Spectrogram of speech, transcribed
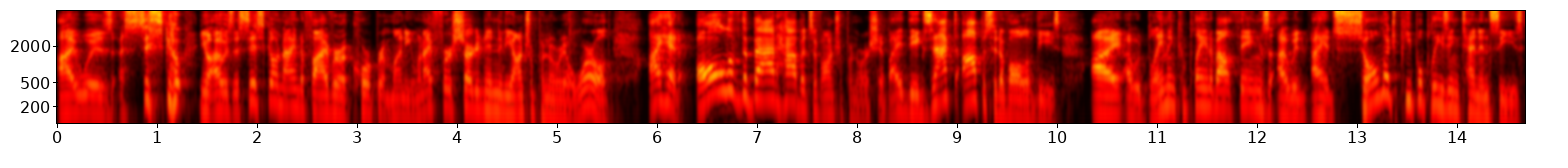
I was a Cisco, you know, I was a Cisco nine to five or a corporate money. When I first started into the entrepreneurial world, I had all of the bad habits of entrepreneurship. I had the exact opposite of all of these. I, I would blame and complain about things. I would I had so much people pleasing tendencies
